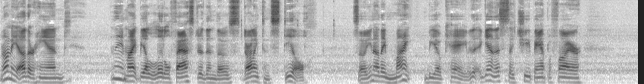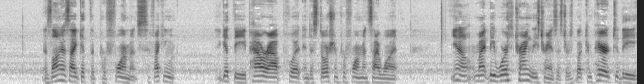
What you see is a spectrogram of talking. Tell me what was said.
But on the other hand, they might be a little faster than those Darlingtons still. So, you know, they might be okay. Again, this is a cheap amplifier. As long as I get the performance, if I can get the power output and distortion performance I want, you know, it might be worth trying these transistors. But compared to the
